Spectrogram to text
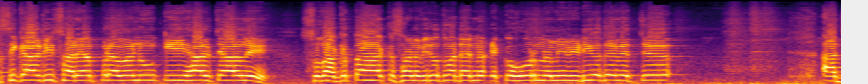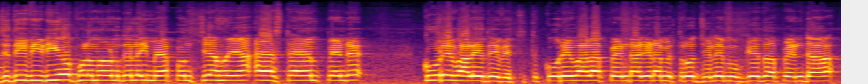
ਸ਼੍ਰੀ ਅਕਾਲ ਜੀ ਸਾਰਿਆਂ ਭਰਾਵਾਂ ਨੂੰ, ਕੀ ਹਾਲ ਚਾਲ ਨੇ? ਸਵਾਗਤ ਆ ਕਿਸਾਨ ਵੀਰੋ ਤੁਹਾਡੇ ਨ- ਇੱਕ ਹੋਰ ਨਵੀਂ ਵੀਡੀਓ ਦੇ ਵਿੱਚ। ਅੱਜ ਦੀ ਵੀਡੀਓ ਫਿਲਮਾਉਣ ਦੇ ਲਈ ਮੈਂ ਪਹੁੰਚਿਆ ਹੋਇਆ ਇਸ ਟਾਈਮ ਪਿੰਡ ਕੋਰੇਵਾਲੇ ਦੇ ਵਿੱਚ। ਤੇ ਕੋਰੇਵਾਲਾ ਪਿੰਡ ਆ ਜਿਹੜਾ ਮਿੱਤਰੋ, ਜ਼ਿਲ੍ਹੇ ਮੋਗੇ ਦਾ ਪਿੰਡ ਆ।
